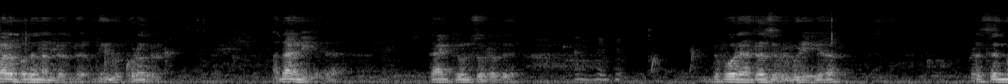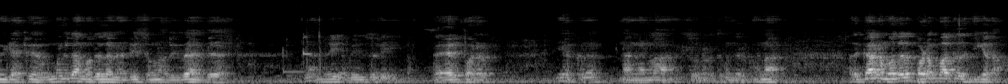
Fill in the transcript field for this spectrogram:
மறப்பது நன்று என்று குரல் இருக்கு அதான் இன்னைக்கு இந்த தேங்க்யூன்னு சொல்கிறது before address everybody press and மீடியாவுக்கு உங்களுக்கு தான் முதல்ல நன்றி சொல்லணும். அதுக்கு தான் இந்த நன்றி அப்படின்னு சொல்லி தயாரிப்பாளர் இயக்குனர் நாங்கள்லாம் சொல்கிறதுக்கு வந்திருக்கோம்னா அதுக்கான முதல்ல படம் பார்த்தது நீங்கள் தான்.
